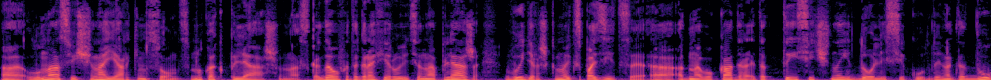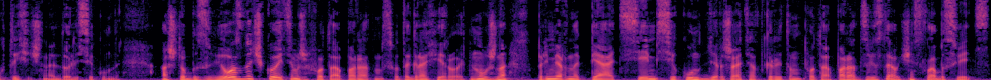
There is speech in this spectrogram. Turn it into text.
а, Луна освещена ярким солнцем, ну, как пляж у нас. Когда вы фотографируете на пляже, выдержка, ну, экспозиция а, одного кадра – это тысячные доли секунды, иногда двухтысячная доли секунды. А чтобы звездочку этим же фотоаппаратом сфотографировать, нужно примерно 5-7 секунд держать открытым фотоаппарат. Звезда очень слабо светится.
